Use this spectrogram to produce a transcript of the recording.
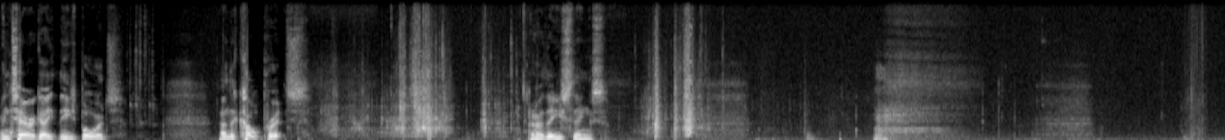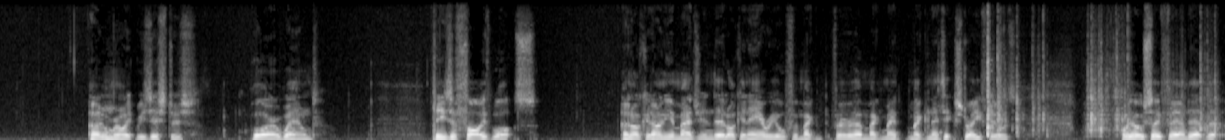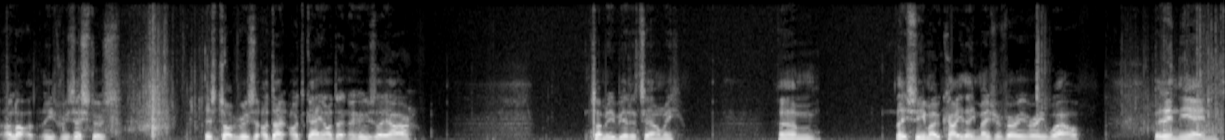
interrogate these boards. And the culprits are these things. Ohmite resistors wire wound. These are 5 watts and I can only imagine they're like an aerial for mag for uh, mag magnetic stray fields. I also found out that a lot of these resistors, this type of resistor, I don't again I don't know whose they are. Somebody be able to tell me. Um, they seem okay. They measure very very well, but in the end,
